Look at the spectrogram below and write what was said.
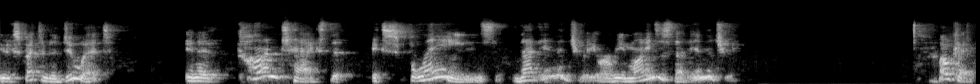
you'd expect him to do it in a context that explains that imagery or reminds us that imagery. Okay,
